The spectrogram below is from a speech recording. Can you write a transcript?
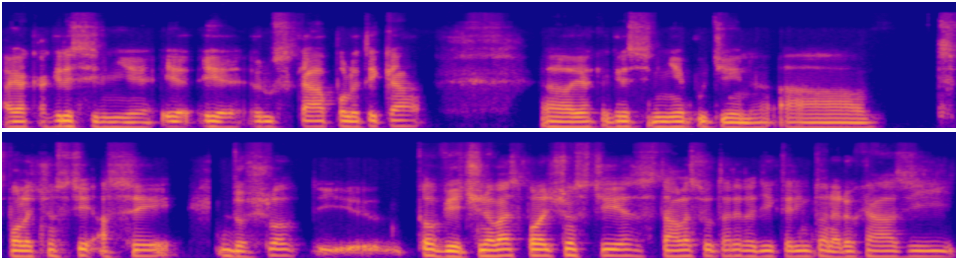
a jak agresivní je, je, je ruská politika, jak agresivní je Putin. A společnosti asi došlo, to většinové společnosti je, stále jsou tady lidi, kterým to nedochází,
